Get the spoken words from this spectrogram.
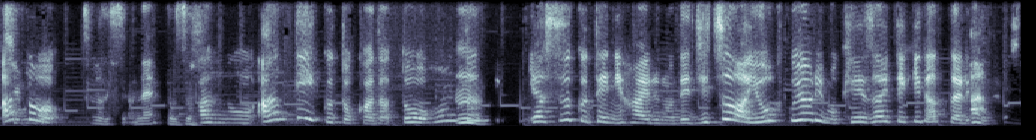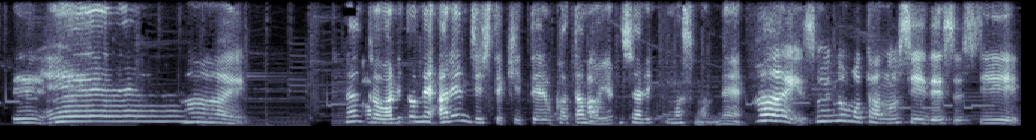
あと、そうですよね。あの、アンティークとかだと、本当に安く手に入るので、うん、実は洋服よりも経済的だったりとかして。はい。なんか割とね、アレンジして着てる方もいらっしゃいますもんね。はい、そういうのも楽しいですし、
